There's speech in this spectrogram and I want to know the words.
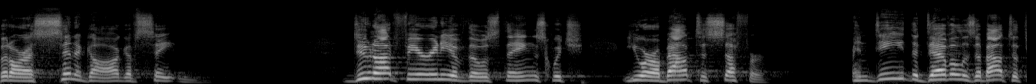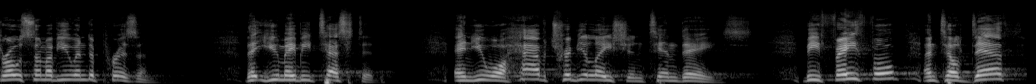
but are a synagogue of Satan. Do not fear any of those things which you are about to suffer. Indeed, the devil is about to throw some of you into prison that you may be tested, and you will have tribulation 10 days. Be faithful until death,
